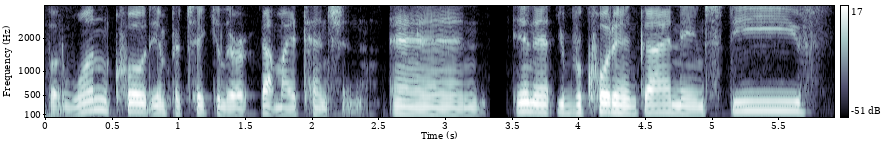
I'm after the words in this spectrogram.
But one quote in particular got my attention. And in it, you were quoting a guy named Steve,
